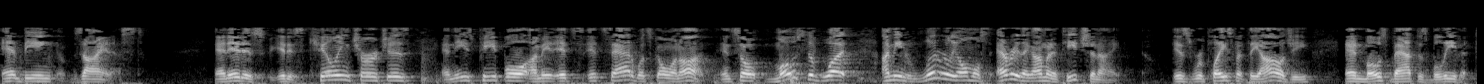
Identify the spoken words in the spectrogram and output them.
and being Zionist. And it is, it is killing churches and these people, I mean, it's, it's sad what's going on. And so most of what, I mean, literally almost everything I'm going to teach tonight is replacement theology and most Baptists believe it.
